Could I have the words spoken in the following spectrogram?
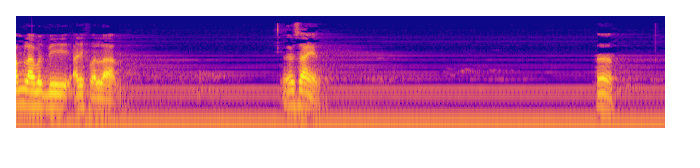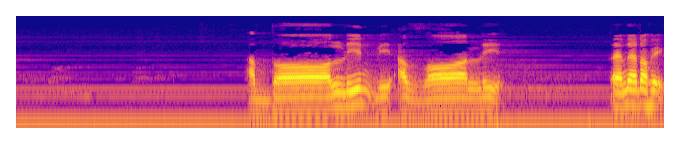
أم لابد بألف واللام Ngerasain? Hah. Ad-dallin bi ad-dallin. Faham tak Taufik?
